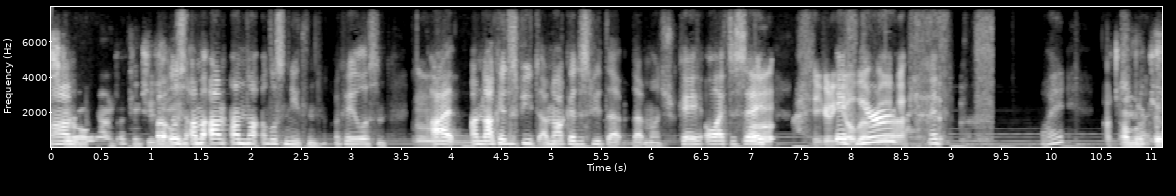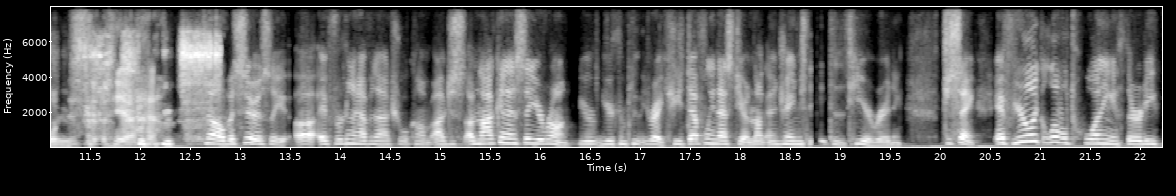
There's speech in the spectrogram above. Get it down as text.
Um, all around. I think she's. Uh, listen, I'm, I'm, I'm not. Listen, Ethan. Okay, listen. I, Ooh. I'm not gonna dispute. I'm not gonna dispute that that much. Okay. All I have to say. Uh, you're gonna if yell you're- at if- What? I'm gonna kill you. yeah. No, but seriously, uh, if we're gonna have an actual com, I just I'm not gonna say you're wrong. You're you're completely right. She's definitely an S tier. I'm not gonna change the, to the tier rating. Just saying, if you're like level 20 or 30,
